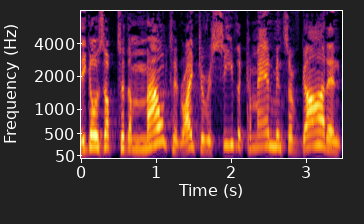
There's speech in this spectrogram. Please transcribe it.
He goes up to the mountain, right, to receive the commandments of God, and,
